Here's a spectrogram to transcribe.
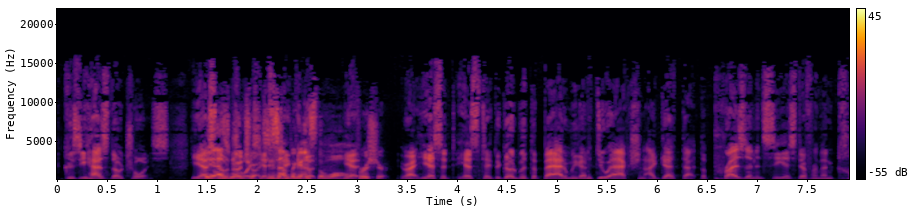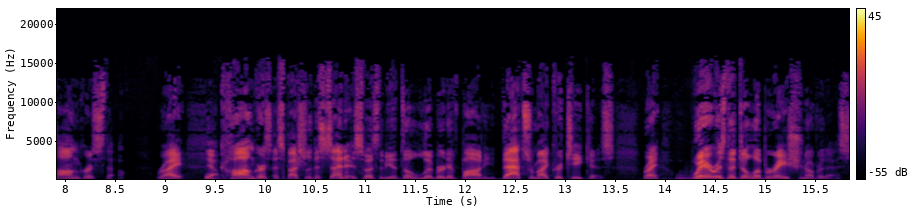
because he has no choice. He has, he has no, no, choice. choice. He's up against the, the wall for sure. Right. He has to. He has to take the good with the bad, and we got to do action. I get that. The presidency is different than Congress, though right? Yeah. Congress, especially the Senate, is supposed to be a deliberative body. That's where my critique is, right? Where is the deliberation over this?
